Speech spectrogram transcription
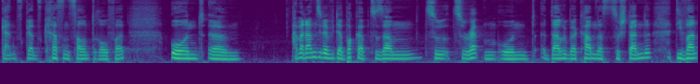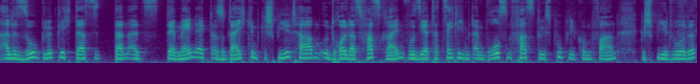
ganz, ganz krassen Sound drauf hat. Und ähm, Aber da haben sie dann wieder Bock gehabt, zusammen zu, zu rappen und darüber kam das zustande. Die waren alle so glücklich, dass dann als der Main Act, also Deichkind, gespielt haben und Roll das Fass rein, wo sie ja tatsächlich mit einem großen Fass durchs Publikum fahren, gespielt wurde,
